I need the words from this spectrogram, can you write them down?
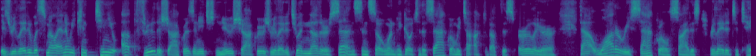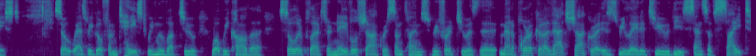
is related with smell. And we continue up through the chakras, and each new chakra is related to another sense. And so when we go to the sacral, we talked about this earlier, that watery sacral side is related to taste. So as we go from taste, we move up to what we call the solar plex or navel chakra, sometimes referred to as the Manipuraka. That chakra is related to the sense of sight.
